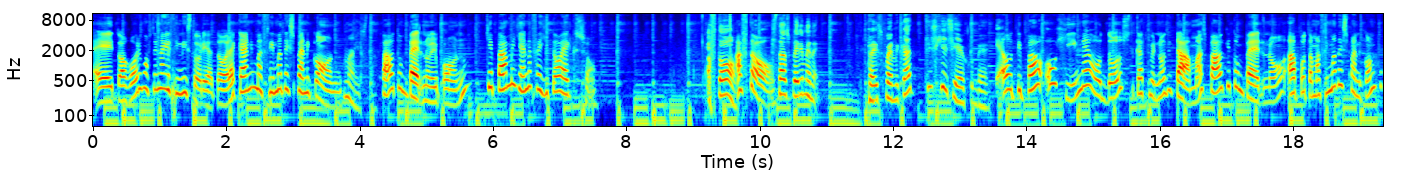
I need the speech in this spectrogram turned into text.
ε, το αγόρι μου αυτό είναι αληθινή ιστορία τώρα, κάνει μαθήματα Ισπανικών. Μάλιστα. Πάω, τον παίρνω λοιπόν και πάμε για ένα φαγητό έξω. Αυτό. Αυτό. Στάσου, περίμενε. Τα ισπανικά τι σχέση έχουνε; Ε, Ότι πάω, όχι, είναι όντως στην καθημερινότητά μας. Πάω και τον παίρνω από τα μαθήματα Ισπανικών που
